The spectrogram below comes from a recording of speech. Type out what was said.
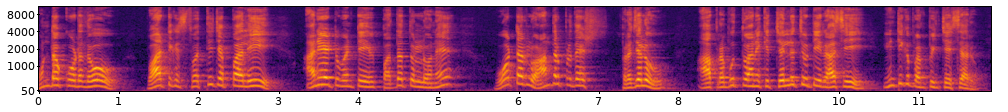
ఉండకూడదు. వాటికి స్వస్తి చెప్పాలి అనేటువంటి పద్ధతుల్లోనే ఓటర్లు ఆంధ్రప్రదేశ్ ప్రజలు ఆ ప్రభుత్వానికి చెల్లుచూటి రాసి ఇంటికి పంపించేశారు.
